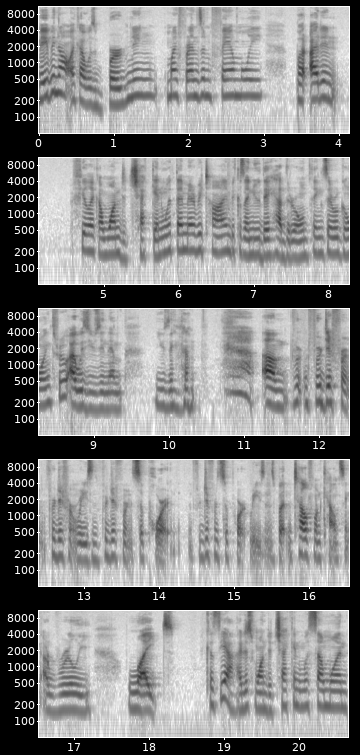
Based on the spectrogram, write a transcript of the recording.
maybe not like I was burdening my friends and family, but I didn't feel like I wanted to check in with them every time because I knew they had their own things they were going through. I was using them, using them um, for, for, different for different reasons, for different support, for different support reasons. But telephone counseling, I really liked because yeah, I just wanted to check in with someone.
